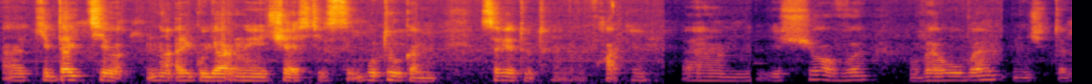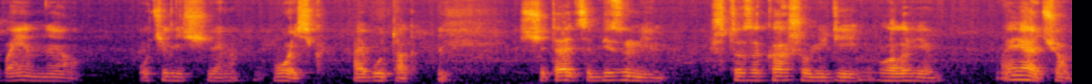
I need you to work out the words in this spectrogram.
Э, кидайте на регулярные части с бутылками. Советуют э, в Харькове. Эм, еще в ВУБ, значит, военное училище войск, а будет так, считается безумием. Что за каша у людей в голове? А я о чем?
